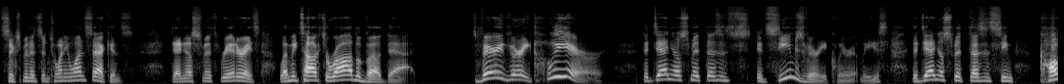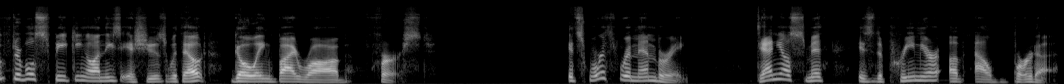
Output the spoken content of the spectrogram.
Six minutes and 21 seconds. Danielle Smith reiterates, let me talk to Rob about that. It's very, very clear that Danielle Smith doesn't, it seems very clear at least, that Danielle Smith doesn't seem comfortable speaking on these issues without going by Rob first. It's worth remembering Danielle Smith is the premier of Alberta.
